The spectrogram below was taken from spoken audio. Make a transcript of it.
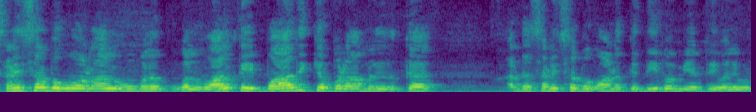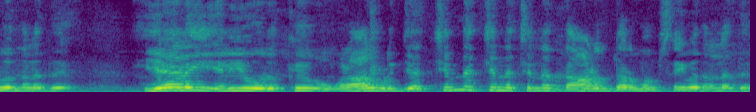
சனீஸ்வர பகவானால் உங்களுக்கு உங்கள் வாழ்க்கை பாதிக்கப்படாமல் இருக்க அந்த சனீஸ்வர பகவானுக்கு தீபம் ஏற்றி வழிபடுவது நல்லது. ஏழை எளியோருக்கு உங்களால் முடிஞ்ச சின்ன சின்ன சின்ன தானம் தர்மம் செய்வது நல்லது.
